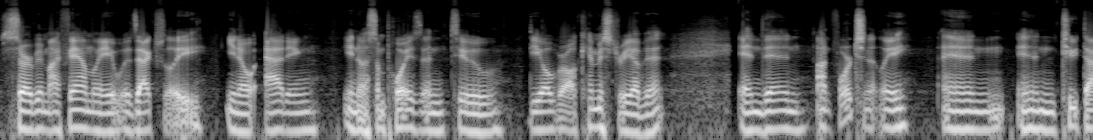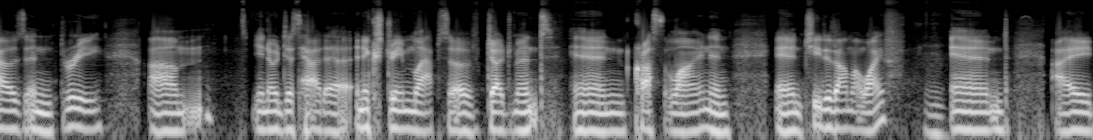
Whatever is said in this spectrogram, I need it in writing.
serving my family, it was actually, you know, adding, you know, some poison to the overall chemistry of it. And then, unfortunately, in in 2003, um, you know, just had a, an extreme lapse of judgment and crossed the line and and cheated on my wife Mm. And I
